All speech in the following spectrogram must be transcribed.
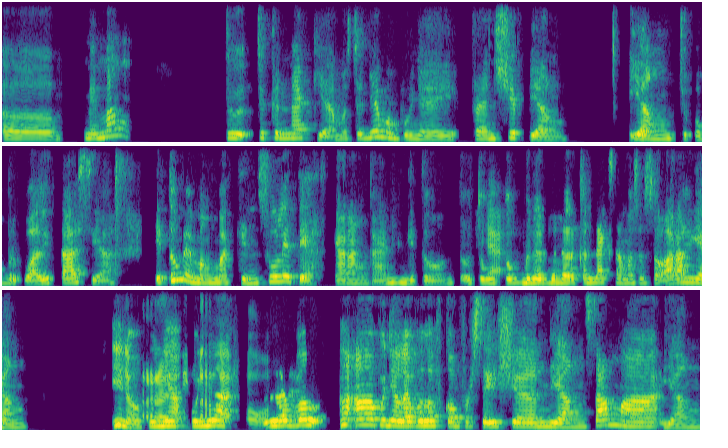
um, memang to to connect ya, maksudnya mempunyai friendship yang yang cukup berkualitas ya, itu memang makin sulit ya sekarang kan gitu untuk untuk, yeah. untuk benar-benar connect sama seseorang yang you know punya punya level uh, uh, punya level of conversation yang sama yang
